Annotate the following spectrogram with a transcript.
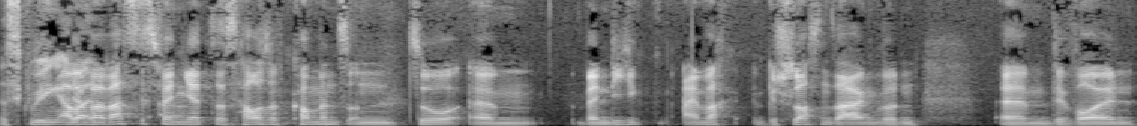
Deswegen, Ja, aber, aber was ist, wenn jetzt das House of Commons und so, ähm, wenn die einfach geschlossen sagen würden, ähm, wir wollen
